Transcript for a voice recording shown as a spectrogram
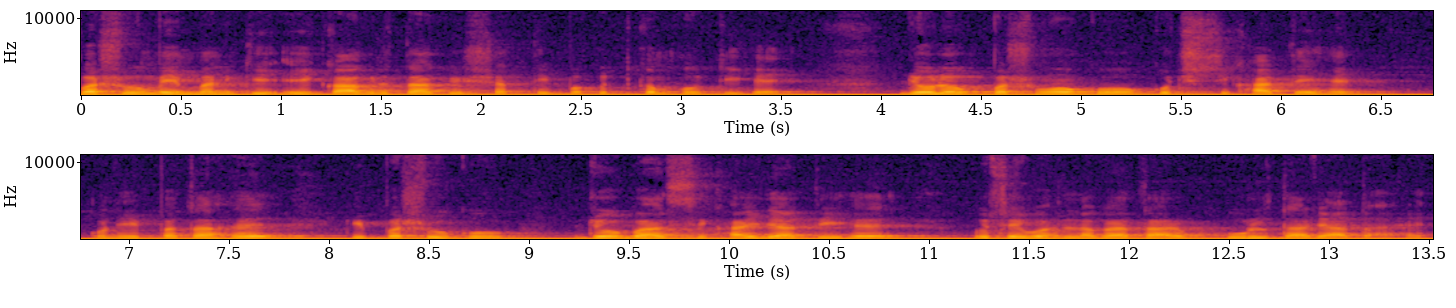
पशु में मन की एकाग्रता की शक्ति बहुत कम होती है। जो लोग पशुओं को कुछ सिखाते हैं, उन्हें पता है कि पशु को जो बात सिखाई जाती है, उसे वह लगातार भूलता जाता है।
